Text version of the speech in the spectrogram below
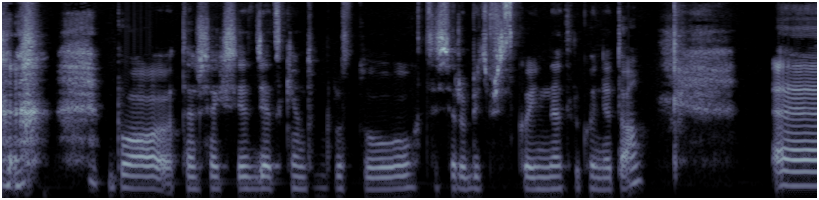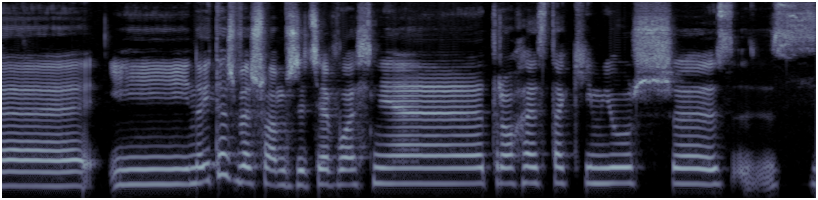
bo też jak się jest dzieckiem, to po prostu chce się robić wszystko inne, tylko nie to. E, I, no i też weszłam w życie właśnie trochę z takim już, e, z, z,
